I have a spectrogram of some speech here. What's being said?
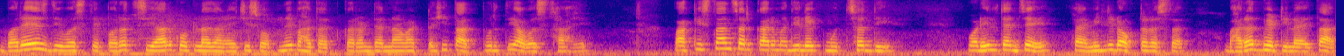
बरेच दिवस ते परत सियालकोटला जाण्याची स्वप्ने पाहतात कारण त्यांना वाटतं ही तात्पुरती अवस्था आहे. पाकिस्तान सरकारमधील एक मुत्सद्दी वडील त्यांचे फॅमिली डॉक्टर असतात. भारत भेटीला येतात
